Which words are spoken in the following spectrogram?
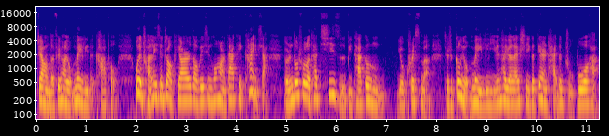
这样的非常有魅力的 couple。我也传了一些照片到微信公号上，大家可以看一下。有人都说了，他妻子比他更。有 Christmas 就是更有魅力，因为他原来是一个电视台的主播哈，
